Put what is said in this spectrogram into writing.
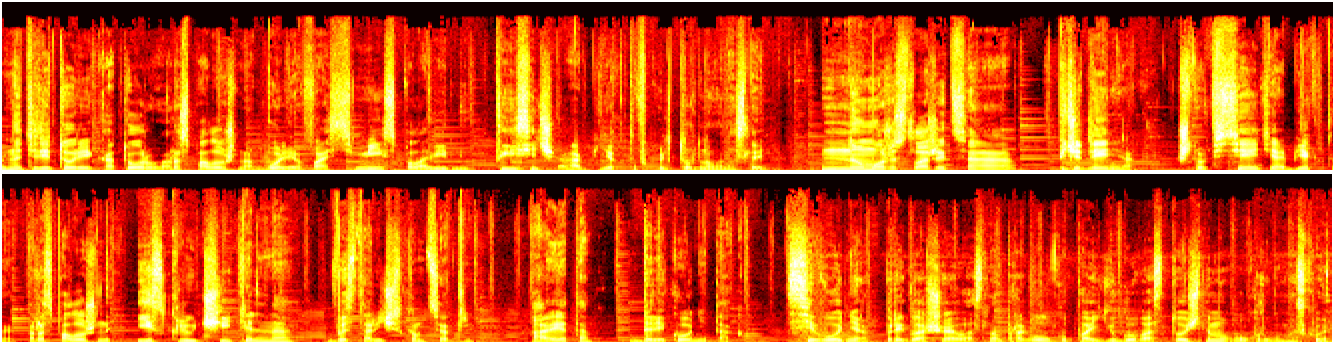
на территории которого расположено более 8,5 тысяч объектов культурного наследия. Но может сложиться впечатление, что все эти объекты расположены исключительно в историческом центре. А это далеко не так. Сегодня приглашаю вас на прогулку по юго-восточному округу Москвы.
